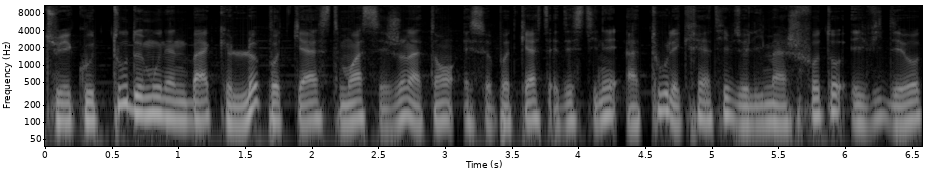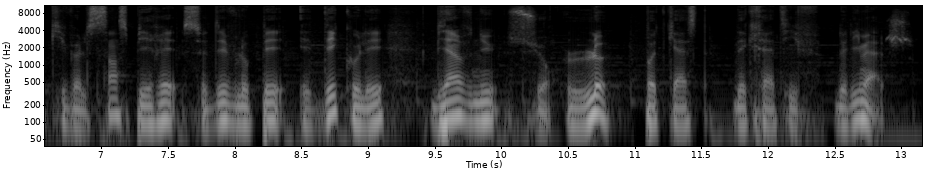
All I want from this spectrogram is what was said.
Tu écoutes tout de Moon and Back, le podcast. Moi, c'est Jonathan et ce podcast est destiné à tous les créatifs de l'image photo et vidéo qui veulent s'inspirer, se développer et décoller. Bienvenue sur le podcast des créatifs de l'image.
